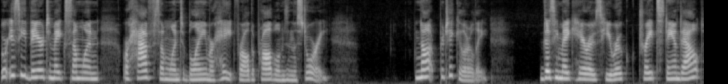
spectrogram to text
Or is he there to make someone or have someone to blame or hate for all the problems in the story? Not particularly. Does he make Harry's hero traits stand out?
